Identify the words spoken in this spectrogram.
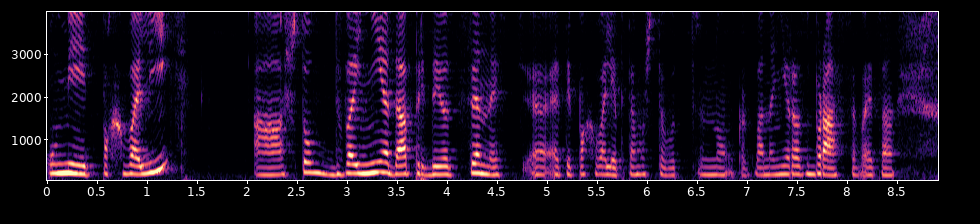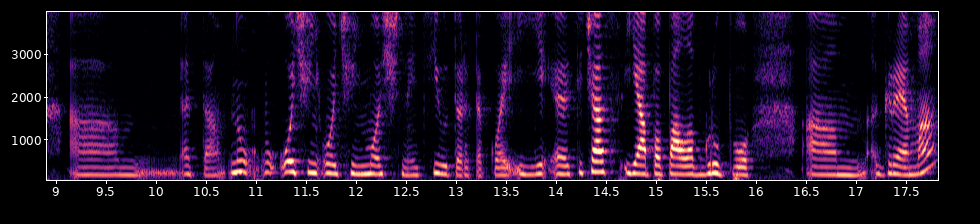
умеет похвалить, что вдвойне, да, придает ценность э, этой похвале, потому что вот, ну, как бы она не разбрасывается, это, ну, очень-очень мощный тьютер такой. Э, сейчас я попала в группу Грэма,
